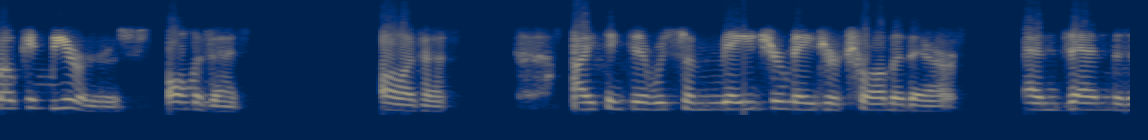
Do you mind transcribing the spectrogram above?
smoke and mirrors, all of it. All of it. I think there was some major, major trauma there. And then the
